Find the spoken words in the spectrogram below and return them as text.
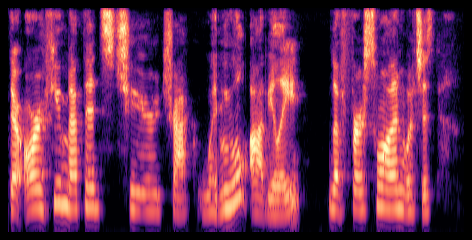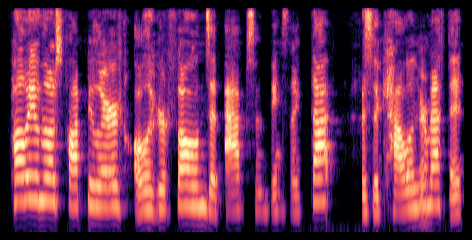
there are a few methods to track when you will ovulate. The first one, which is probably the most popular, all of your phones and apps and things like that, is the calendar method.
